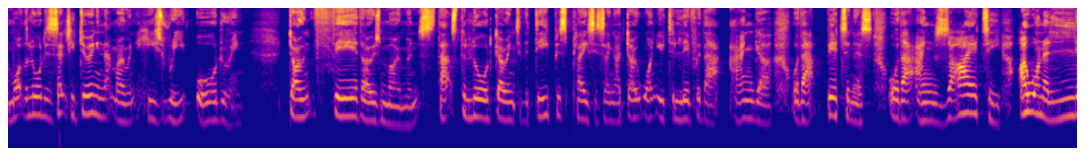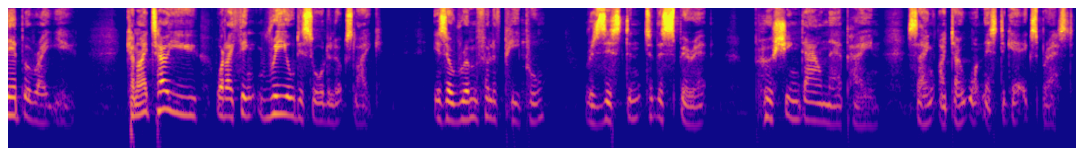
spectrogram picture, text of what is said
And what the Lord is essentially doing in that moment, He's reordering. Don't fear those moments. That's the Lord going to the deepest places, saying, I don't want you to live with that anger or that bitterness or that anxiety. I want to liberate you. Can I tell you what I think real disorder looks like? Is a room full of people resistant to the Spirit, pushing down their pain, saying, I don't want this to get expressed.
